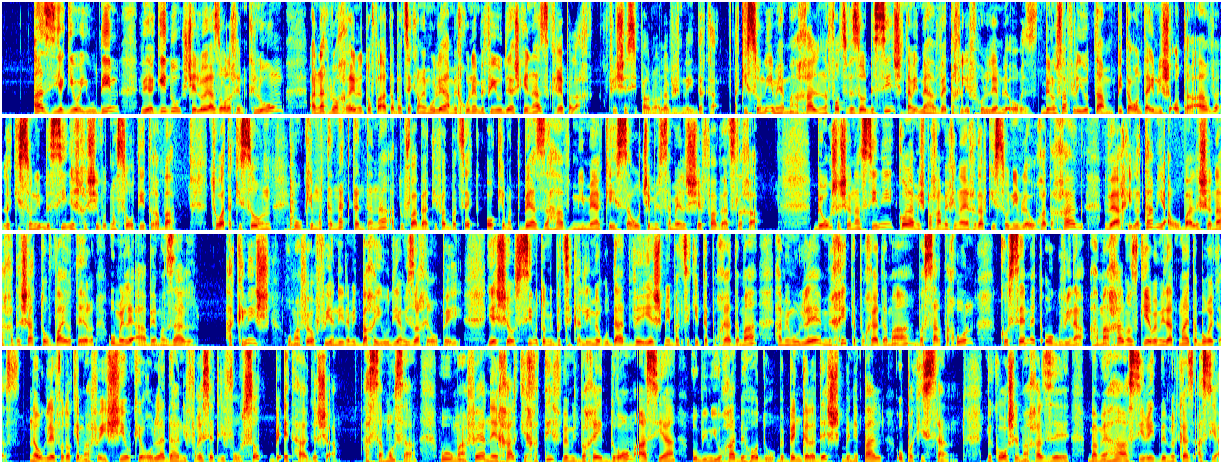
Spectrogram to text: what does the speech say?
אז יגיעו היהודים ויגידו שלא יעזור לכם כלום, אנחנו אחראים לתופעת הבצק הממולא המכונה בפי יהודי אשכנז קרפלח, כפי שסיפרנו עליו לפני דקה. הכיסונים הם מאכל נפוץ וזול בסין שתמיד מהווה תחליף הולם לאורז. בנוסף להיותם פתרון טעים לשעות רעב, לכיסונים בסין יש חשיבות מסורתית רבה. צורת הכיסון הוא כמתנה קטנטנה עטופה בעטיפת בצק, או כמטבע זהב מימי הקיסרות שמסמל שפע והצלחה. בראש השנה הסיני, כל המשפחה מכינה יחדיו כיסונים לארוחת החג, ואכילתם היא ערובה לשנה חדשה טובה יותר ומלאה במזל. הקניש הוא מאפה אופייני למטבח היהודי המזרח אירופאי. יש שעושים אותו מבצק עלים מרודד ויש מבצק עם תפוחי אדמה, הממולא מכי תפוחי אדמה, בשר טחון, קוסמת או גבינה. המאכל מזכיר במידת מה את הבורקס. נהוג לאפותו כמאפה אישי או כרולדה הנפרסת לפרוסות בעת ההגשה. הסמוסה הוא מאפה הנאכל כחטיף במטבחי דרום אסיה ובמיוחד בהודו, בבנגלדש, בנפאל ופקיסטן. מקורו של מאכל זה במאה העשירית במרכז אסיה.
